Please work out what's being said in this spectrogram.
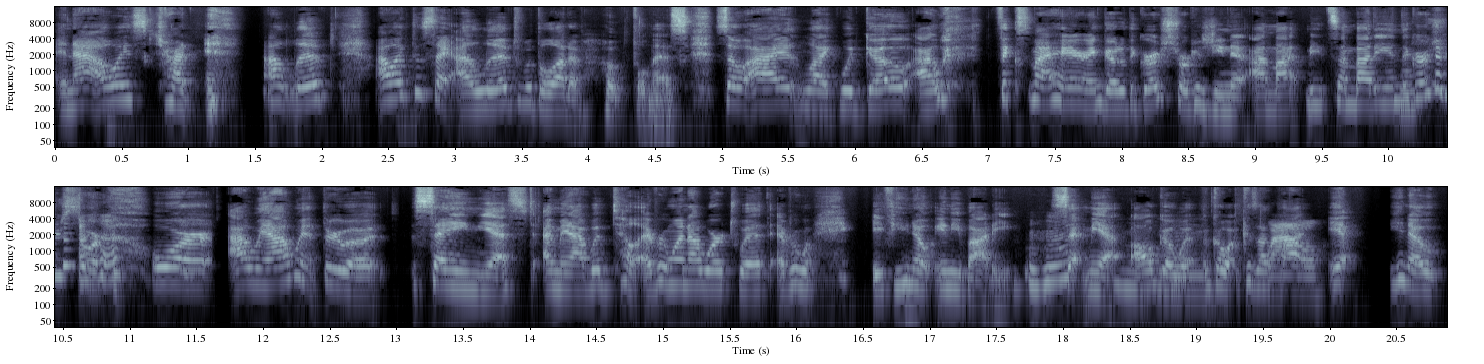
and I always tried. I lived. I like to say I lived with a lot of hopefulness. So I like would go. I would fix my hair and go to the grocery store because you know I might meet somebody in the grocery store. Or I mean, I went through a saying yes. I mean, I would tell everyone I worked with, everyone, if you know anybody, Mhm. set me up. I'll go with go because I Wow. thought, yeah, you know.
